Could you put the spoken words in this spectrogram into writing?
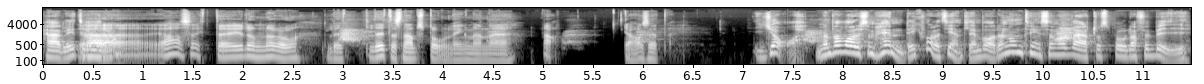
Härligt att höra. Ja, jag har sett det i lugn och ro. Lite, lite snabbspolning, men eh, ja, jag har sett det. Ja, men vad var det som hände i kvalet egentligen? Var det någonting som var värt att spola förbi?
